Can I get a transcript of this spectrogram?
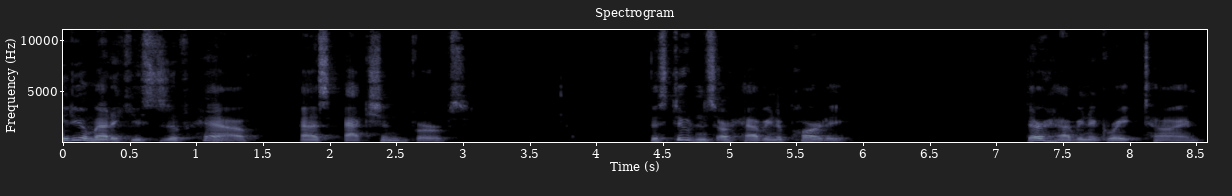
Idiomatic uses of have as action verbs. The students are having a party. They're having a great time.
